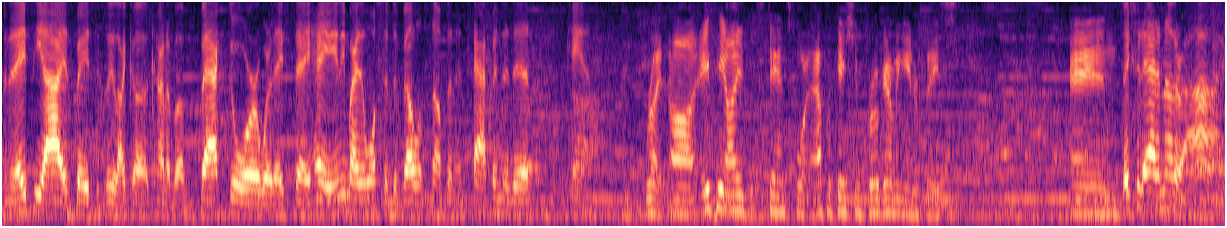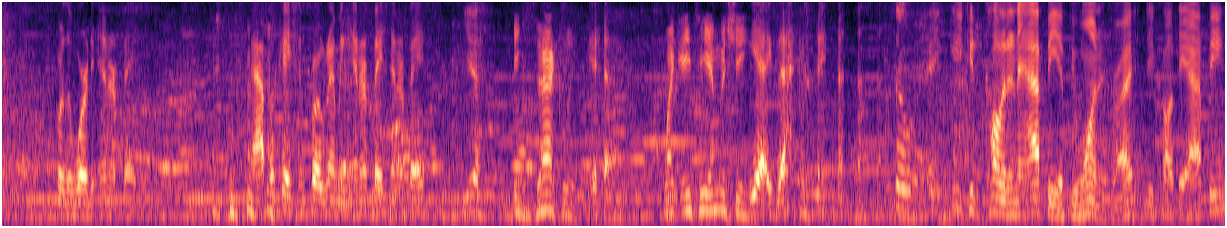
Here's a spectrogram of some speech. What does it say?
And an API is basically like a kind of a backdoor where they say, hey, anybody that wants to develop something and tap into this can. Right. Uh, API stands for Application Programming Interface, and They should add another I for the word interface. Application programming interface interface. yeah. exactly Yeah. like ATM machine. Yeah, exactly. So uh, you could call it an appy if you wanted, right? You call it the appy.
